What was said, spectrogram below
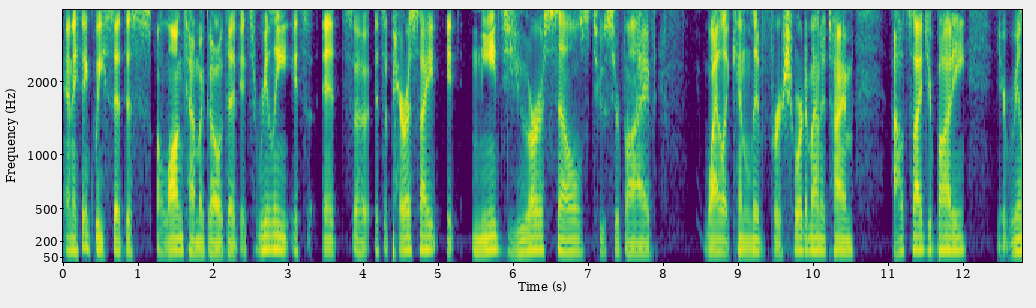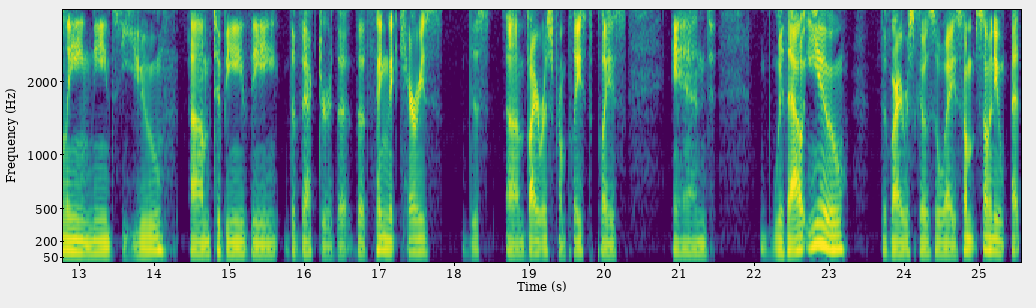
and I think we said this a long time ago that it's really it's it's a it's a parasite. It needs your cells to survive. While it can live for a short amount of time outside your body, it really needs you um, to be the the vector, the the thing that carries this um, virus from place to place. And without you, the virus goes away. Some somebody at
